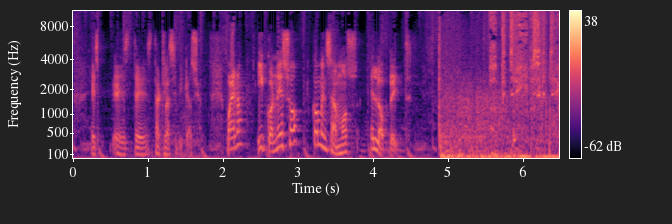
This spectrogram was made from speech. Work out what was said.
este, esta clasificación. Bueno, y con eso comenzamos el update. Update.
